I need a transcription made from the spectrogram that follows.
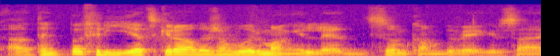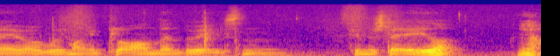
Ja, tenk på frihetsgrader som hvor mange ledd som kan bevege seg, og hvor mange plan den bevegelsen finner sted i. da. Ja.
